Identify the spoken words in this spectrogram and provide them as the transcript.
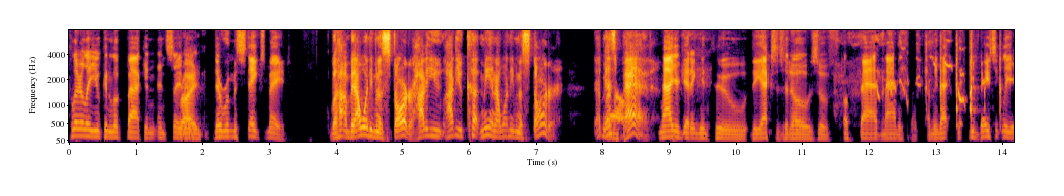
Clearly, you can look back and, and say there, Right. were, there were mistakes made. But how, but I wasn't even a starter. How do you how do you cut me and I wasn't even a starter? I mean, that's bad. Now you're getting into the X's and O's of, of bad management. I mean, that you basically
